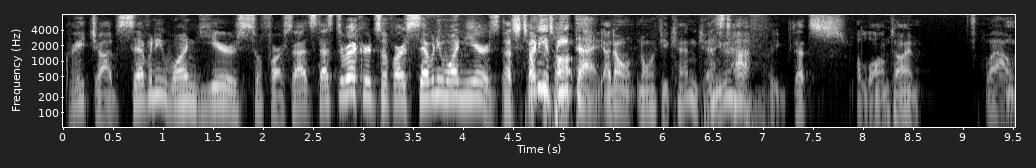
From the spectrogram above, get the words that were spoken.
great job. 71 years so far. So that's that's the record so far. 71 years. That's tough How do you top. beat that? I don't know if you can. Can you? That's you? tough. Like, that's a long time. Wow.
